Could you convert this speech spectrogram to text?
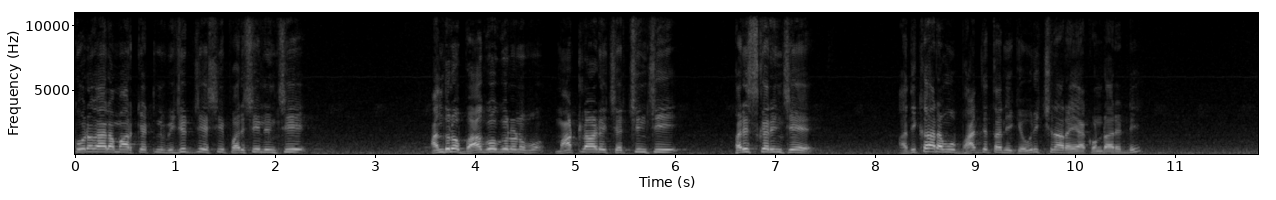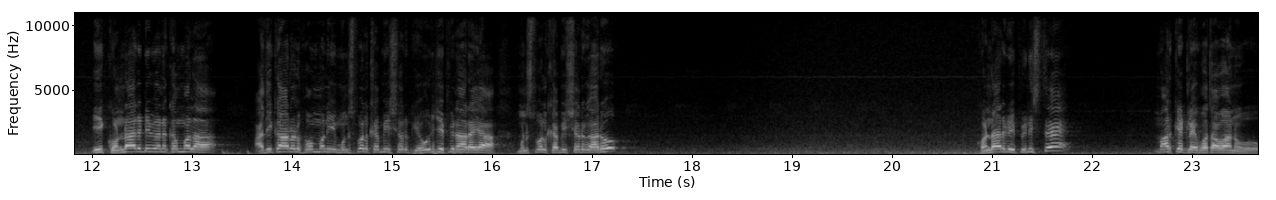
కూరగాయల మార్కెట్ని విజిట్ చేసి పరిశీలించి అందులో బాగోగులను మాట్లాడి చర్చించి పరిష్కరించే అధికారము బాధ్యత నీకు ఎవరిచ్చినారయ్యా కొండారెడ్డి? ఈ కొండారెడ్డి వెనకమ్మల అధికారులు పొమ్మని మున్సిపల్ కమిషనర్కి ఎవరు చెప్పినారయ్యా? మున్సిపల్ కమిషనర్ గారు? కొండారెడ్డి పిలిస్తే మార్కెట్లో పోతావా నువ్వు?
